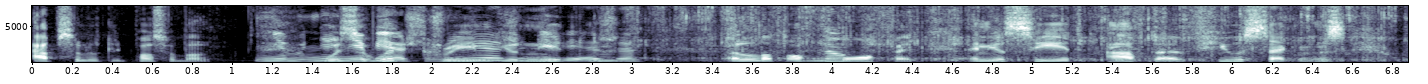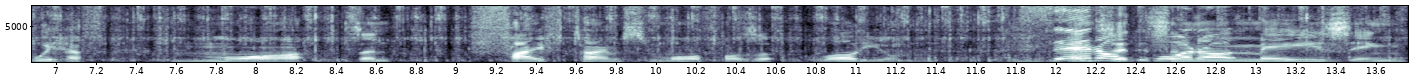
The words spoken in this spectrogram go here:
Absolutely possible. Nie- nie- With nie the whipped wierzę, cream, nie you wierzę, nie need wierzę. a lot of more fat. And you see it after a few seconds, we have more than five times more for the volume. Zero and that is an amazing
